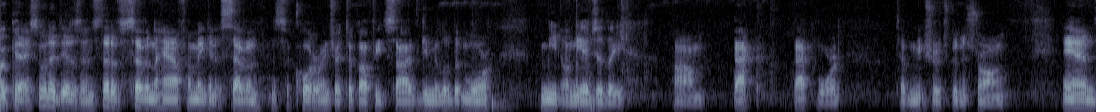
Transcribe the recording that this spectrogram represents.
Okay, so what I did is instead of seven and a half, I'm making it seven. It's a quarter inch I took off each side to give me a little bit more meat on the edge of the um, back backboard to make sure it's good and strong. And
